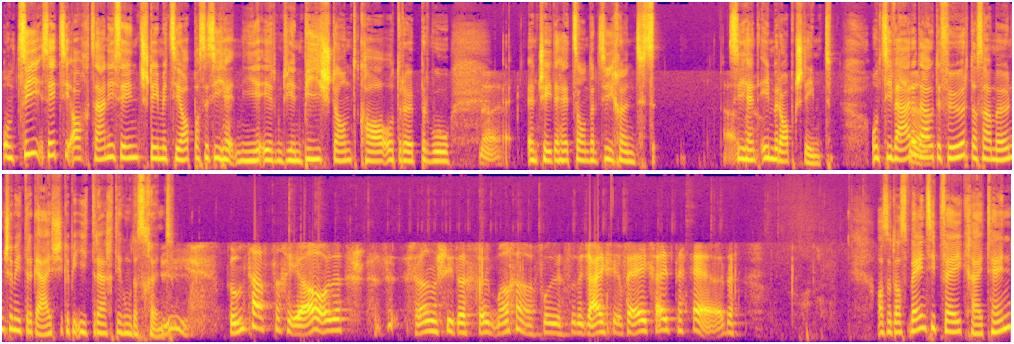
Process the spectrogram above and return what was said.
Und Sie, seit Sie 18 sind, stimmen Sie ab. Also Sie hatten nie irgendwie einen Beistand gehabt oder jemanden, der Nein. entschieden hat, sondern Sie können, Sie haben immer abgestimmt. Und Sie wären Ja. auch dafür, dass auch Menschen mit einer geistigen Beeinträchtigung das können. Grundsätzlich ja, oder? Solange sie das können machen, von, von der geistigen Fähigkeit her, oder? Also, dass, wenn Sie die Fähigkeit haben,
